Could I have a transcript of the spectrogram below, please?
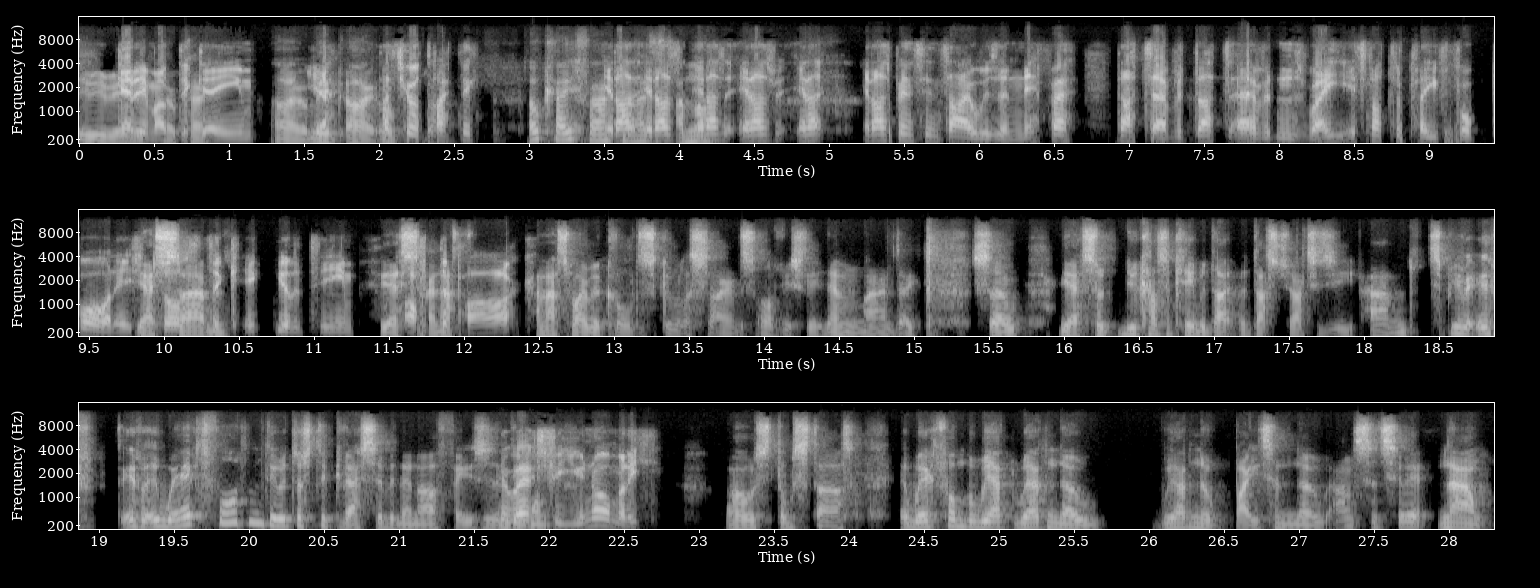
really? get him out okay. the game. All right, yeah. all right, that's well, your tactic. Okay, fine. It has, it has, it, has, it, has, it, has, it has been since I was a nipper. That's Ever, that's Everton's way. It's not to play football. It's yes, just um, to kick the other team yes, off the park. And that's why we're called the School of Science, obviously. Never mind. Eh? So, yeah, so Newcastle came with that, with that strategy. And to be, if, if it worked for them, they were just aggressive and in our faces. It works want... for you normally. Oh, still start. It worked for them, but we had, we had no we had no bite and no answer to it. Now,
